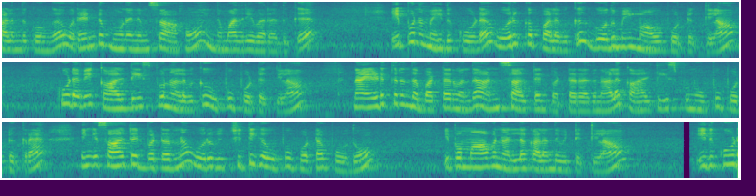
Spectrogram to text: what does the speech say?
கலந்துக்கோங்க. ஒரு ரெண்டு மூணு நிமிஷம் ஆகும் இந்த மாதிரி வர்றதுக்கு. இப்போ நம்ம இது கூட ஒரு கப் அளவுக்கு கோதுமை மாவு போட்டுக்கலாம். கூடவே கால் டீஸ்பூன் அளவுக்கு உப்பு போட்டுக்கலாம். நான் எடுத்திருந்த பட்டர் வந்து அன்சால்டட் பட்டர் அதனால் கால் டீஸ்பூன் உப்பு போட்டுக்கிறேன். நீங்கள் சால்டட் பட்டர்னால் ஒரு சிட்டிகை உப்பு போட்டால் போதும். இப்போ மாவு நல்லா கலந்து விட்டுக்கலாம். இது கூட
